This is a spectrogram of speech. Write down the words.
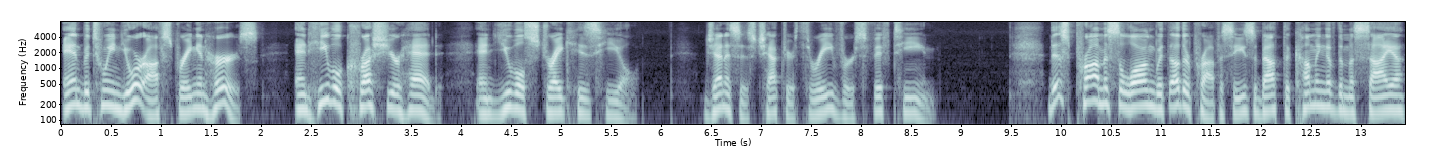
and between your offspring and hers, and he will crush your head, and you will strike his heel. Genesis chapter 3 verse 15. This promise along with other prophecies about the coming of the Messiah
